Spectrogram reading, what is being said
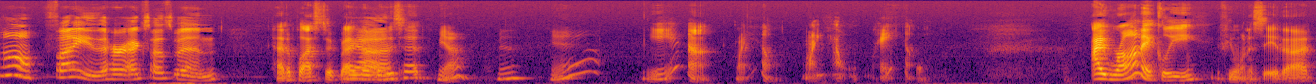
Oh, funny that her ex husband. Had a plastic bag Yeah. over his head. Yeah. Yeah. Yeah. Yeah. Wow. Wow. Wow. Ironically, if you want to say that,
